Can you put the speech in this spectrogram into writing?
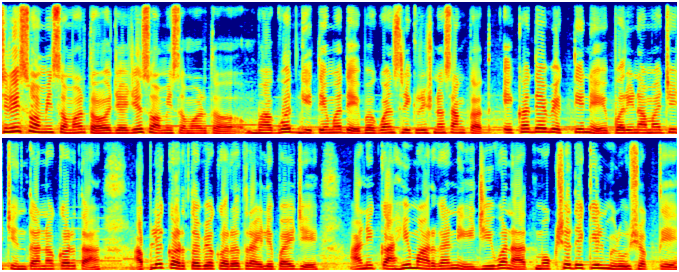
श्री स्वामी समर्थ जय जय स्वामी समर्थ. भागवद्गीतेमध्ये भगवान श्रीकृष्ण सांगतात एखाद्या व्यक्तीने परिणामाची चिंता न करता आपले कर्तव्य करत राहिले पाहिजे आणि काही मार्गांनी जीवनात मोक्ष देखील मिळू शकते.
